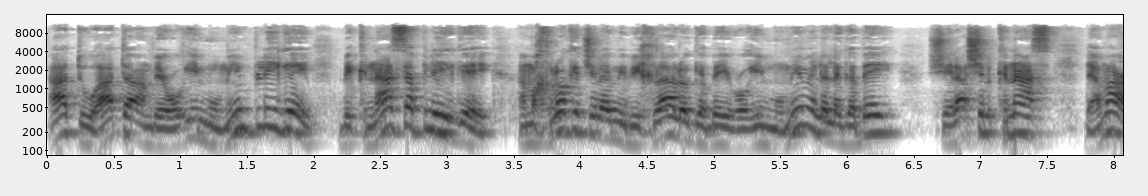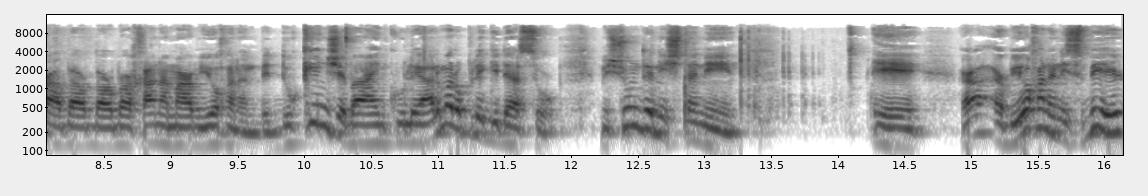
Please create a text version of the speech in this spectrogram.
אטו הטעם ברואים מומים פליגי, בקנסה פליגי, המחלוקת שלהם היא בכלל לא לגבי רואים מומים, אלא לגבי שאלה של קנס. דאמר בר בר בר חנא אמר רבי יוחנן, בדוקין שבעין כולי עלמא לא פליגי דאסור, משום דנשתנין. רבי יוחנן הסביר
